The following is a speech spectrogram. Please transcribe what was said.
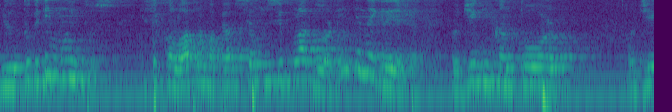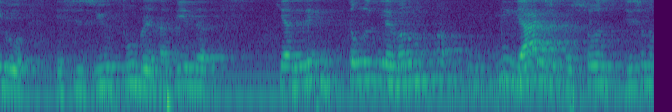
No YouTube tem muitos que se colocam no papel de ser um discipulador, nem dentro da igreja. Eu digo um cantor, eu digo esses youtubers da vida, que às vezes estão levando uma, milhares de pessoas, dizendo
